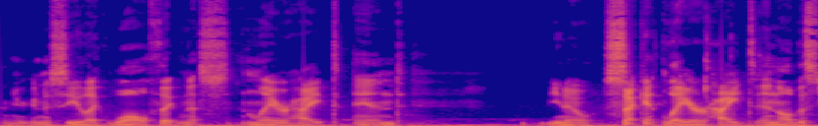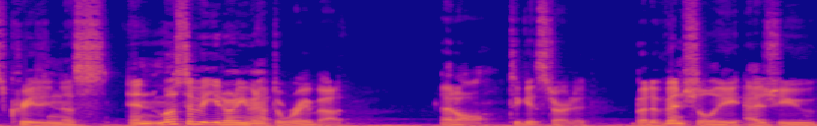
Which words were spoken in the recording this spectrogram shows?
and you're going to see like wall thickness and layer height and you know second layer height and all this craziness. And most of it you don't even have to worry about at all to get started. But eventually, as you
